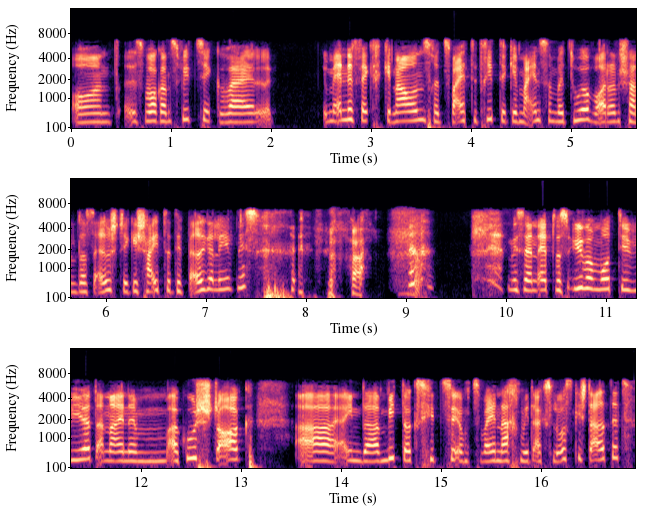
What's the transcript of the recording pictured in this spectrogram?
Und es war ganz witzig, weil im Endeffekt genau unsere zweite, dritte gemeinsame Tour war dann schon das erste gescheiterte Bergerlebnis. Wir sind etwas übermotiviert an einem Augusttag äh, in der Mittagshitze um zwei nachmittags losgestartet.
